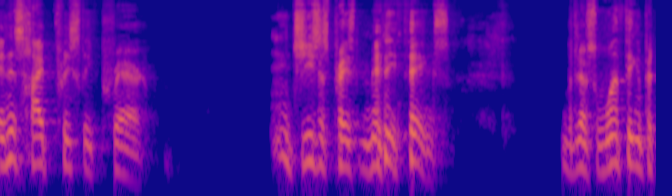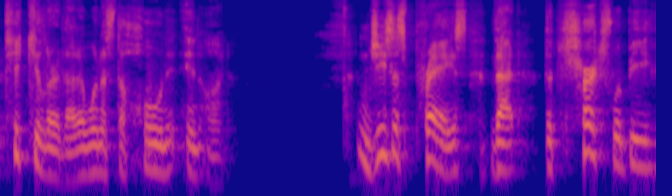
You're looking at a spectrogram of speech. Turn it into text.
In his high priestly prayer, Jesus prays many things, but there's one thing in particular that I want us to hone in on. Jesus prays that the church would be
